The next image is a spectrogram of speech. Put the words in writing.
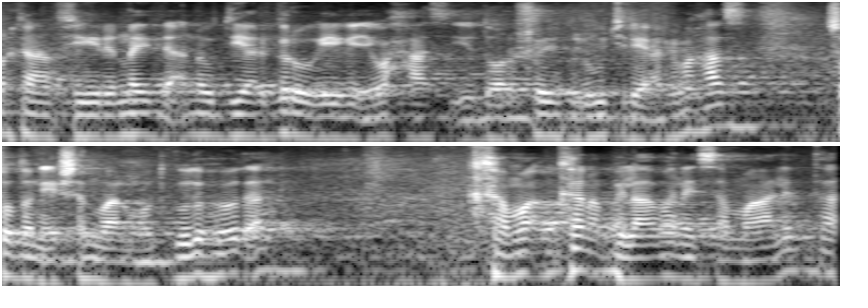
markaan fiirinay de annagu diyaargarowgayga iyo waxaas iyo doorashooyinka lagu jiray arrimahaas soddon iyo shan maalmood gudahood ah. Kama kana bilaabanaysa maalinta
